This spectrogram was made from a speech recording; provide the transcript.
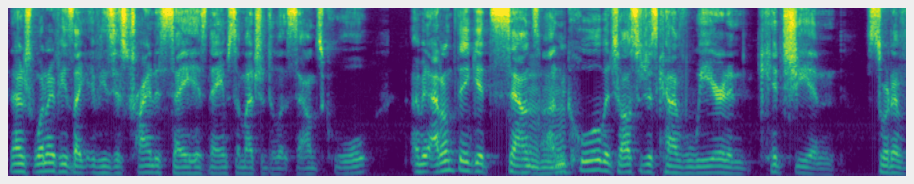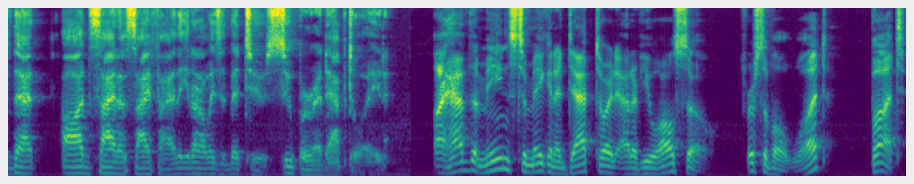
And I just wonder if he's like if he's just trying to say his name so much until it sounds cool. I mean, I don't think it sounds mm-hmm. uncool, but it's also just kind of weird and kitschy and sort of that odd side of sci-fi that you don't always admit to. Super adaptoid. I have the means to make an Adaptoid out of you also. First of all, what? But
